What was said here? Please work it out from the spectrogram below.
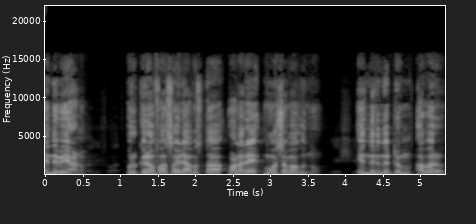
എന്നിവയാണ്. ബുർക്കിനോഫാസോയുടെ അവസ്ഥ വളരെ മോശമാകുന്നു. എന്നിരുന്നിട്ടും അവർ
